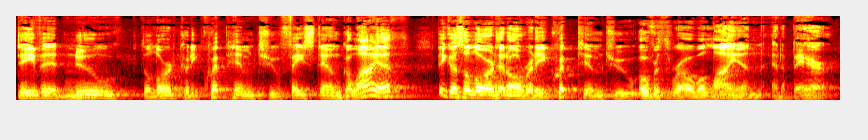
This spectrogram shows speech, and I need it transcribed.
David knew the Lord could equip him to face down Goliath because the Lord had already equipped him to overthrow a lion and a bear.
